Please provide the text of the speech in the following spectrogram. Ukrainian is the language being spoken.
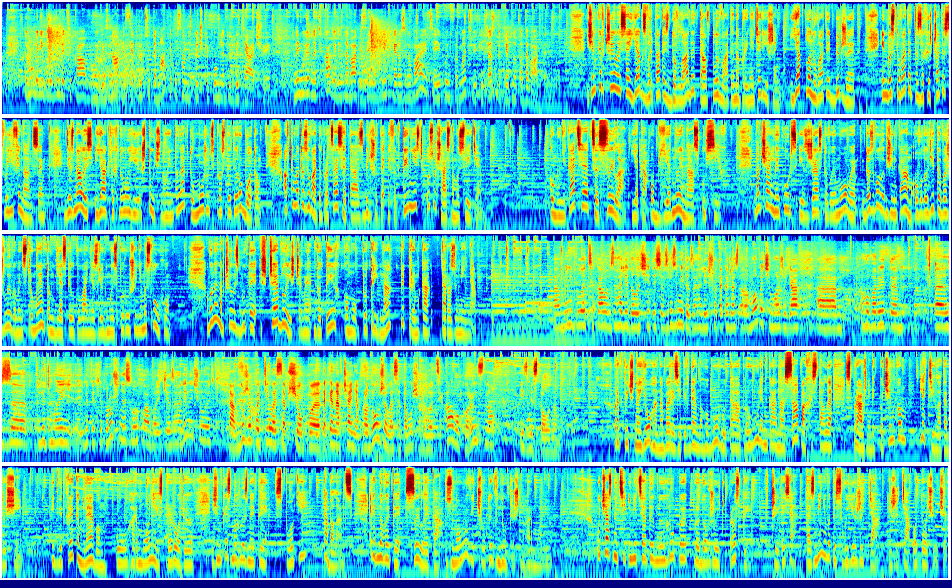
Тому мені було дуже цікаво дізнатися про цю тематику саме з точки погляду дитячої. Неймовірно цікаво дізнаватися, як дітки розвиваються, яку інформацію в який час потрібно подавати. Жінки вчилися, як звертатись до влади та впливати на прийняття рішень, як планувати бюджет, інвестувати та захищати свої фінанси. Дізнались, як технології штучного інтелекту можуть спростити роботу, автоматизувати процеси та збільшити ефективність у сучасному світі. Комунікація це сила, яка об'єднує нас усіх. Навчальний курс із жестової мови дозволив жінкам оволодіти важливим інструментом для спілкування з людьми з порушеннями слуху. Вони навчились бути ще ближчими до тих, кому потрібна підтримка та розуміння. Е, Мені було цікаво взагалі долучитися, зрозуміти взагалі, що таке жестова мова, чи можу я е, говорити е, з людьми, в яких є порушення слуху або які взагалі не чують. Так, дуже хотілося б, щоб е, таке навчання продовжилося, тому що було цікаво, корисно і змістовно. Практична йога на березі південного бугу та прогулянка на сапах стали справжнім відпочинком для тіла та душі. Під відкритим небом у гармонії з природою жінки змогли знайти спокій та баланс, відновити сили та знову відчути внутрішню гармонію. Учасниці ініціативної групи продовжують рости, вчитися та змінювати своє життя і життя оточуючих.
